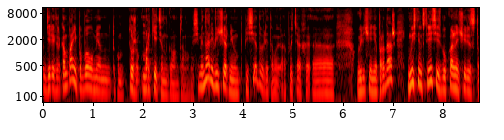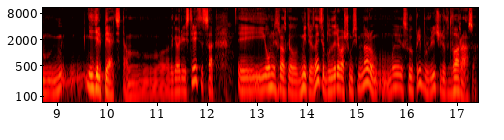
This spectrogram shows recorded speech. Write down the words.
директор компании побывал у меня на таком тоже маркетинговом там, семинаре вечернем, мы побеседовали там, о путях э, увеличения продаж, и мы с ним встретились буквально через там, недель пять, там, договорились встретиться, и он мне сразу сказал, Дмитрий, знаете, благодаря вашему семинару мы свою прибыль увеличили в два раза.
